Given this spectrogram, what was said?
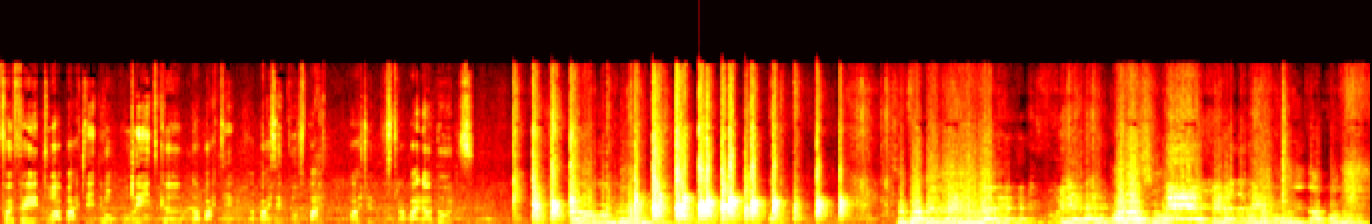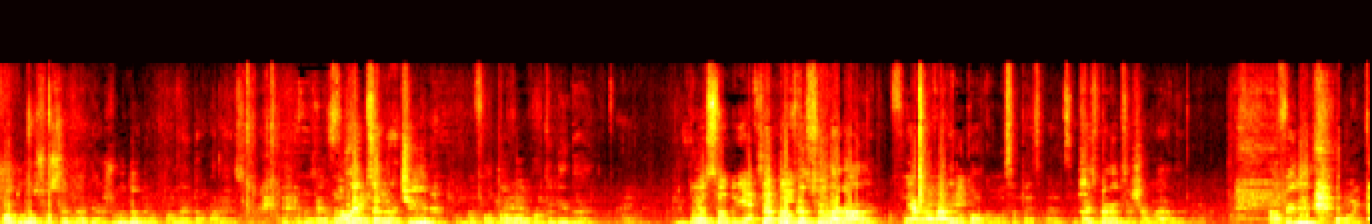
foi feito a partir de uma política, da parte, a partir dos dos Trabalhadores. Você tá vendo aí, né? Olha só. Quando a comunidade, quando, quando a sociedade ajuda, né, o talento aparece. Né? O talento você já tinha, mas faltava uma oportunidade. Que bom. Eu sou do IFRN. Você é professor agora? fui aprovada no concurso, estou esperando ser Tá esperando ser chamada? Tá feliz? Muito.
